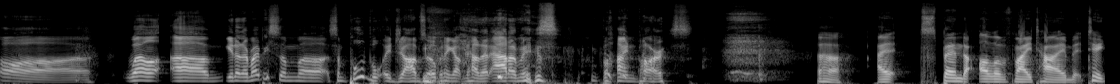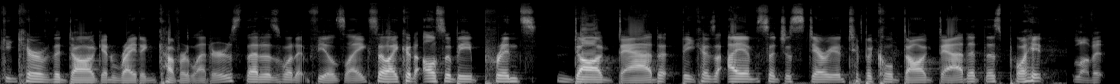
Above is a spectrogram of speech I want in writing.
Aw. Well, um, you know, there might be some uh, some pool boy jobs opening up now that Adam is behind bars. Uh, I spend all of my time taking care of the dog and writing cover letters. That is what it feels like. So I could also be Prince Dog Dad because I am such a stereotypical dog dad at this point. Love it.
